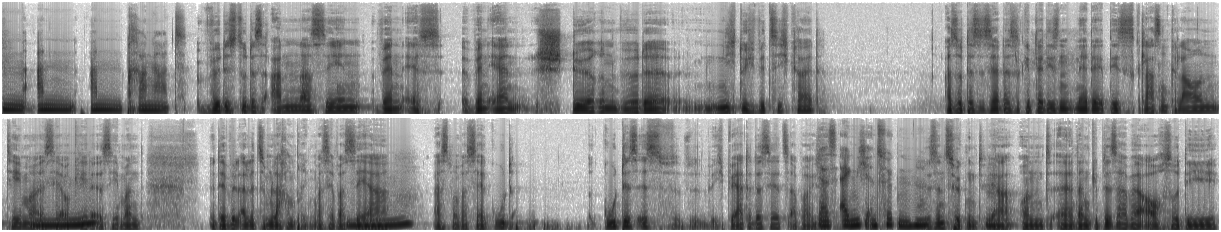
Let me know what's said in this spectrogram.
an, anprangert. Würdest du das anders sehen, wenn es, wenn er stören würde, nicht durch Witzigkeit? Also das ist ja, das gibt ja diesen, ne, dieses Klassenclown-Thema mhm. ist ja okay, da ist jemand, der will alle zum Lachen bringen, was ja was sehr, mhm. erstmal was sehr gut Gutes ist, ich werte das jetzt, aber. Das ist eigentlich entzückend, ne? Ist entzückend, mhm. ja. Und äh, dann gibt es aber auch so die,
